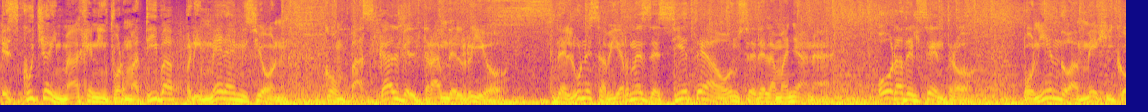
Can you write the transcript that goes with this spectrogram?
Escucha Imagen Informativa Primera Emisión con Pascal Beltrán del Río. De lunes a viernes de 7 a 11 de la mañana. Hora del centro. Poniendo a México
